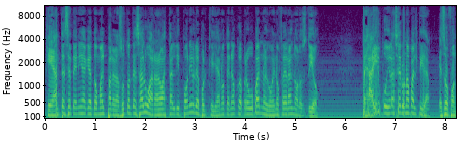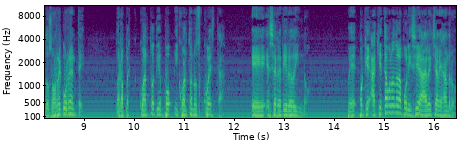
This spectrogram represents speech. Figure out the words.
que antes se tenía que tomar para los asuntos de salud, ahora no va a estar disponible porque ya no tenemos que preocuparnos, el gobierno federal nos los dio. Pues ahí pudiera ser una partida. Esos fondos son recurrentes. Bueno, pues ¿cuánto tiempo y cuánto nos cuesta eh, ese retiro digno? Pues, porque aquí estamos hablando de la policía, Alex y Alejandro.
